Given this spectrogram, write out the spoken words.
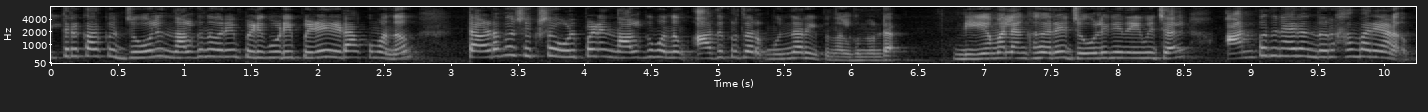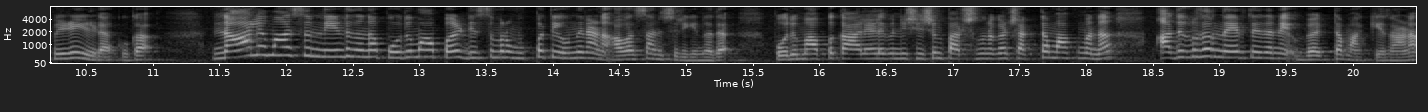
ഇത്തരക്കാർക്ക് ജോലി നൽകുന്നവരെയും പിടികൂടി പിഴ ഈടാക്കുമെന്നും തടവ് ശിക്ഷ ഉൾപ്പെടെ നൽകുമെന്നും അധികൃതർ മുന്നറിയിപ്പ് നൽകുന്നുണ്ട്. നിയമലംഘകരെ ജോലിക്ക് നിയമിച്ചാൽ അൻപതിനായിരം നിർഹം വരെയാണ് പിഴ ഈടാക്കുക. നാല് മാസം നീണ്ടുനിന്ന പൊതുമാപ്പ് ഡിസംബർ മുപ്പത്തി ഒന്നിനാണ് അവസാനിച്ചിരിക്കുന്നത്. പൊതുമാപ്പ് കാലയളവിന് ശേഷം പരിശോധനകൾ ശക്തമാക്കുമെന്ന് അധികൃതർ നേരത്തെ തന്നെ വ്യക്തമാക്കിയതാണ്.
